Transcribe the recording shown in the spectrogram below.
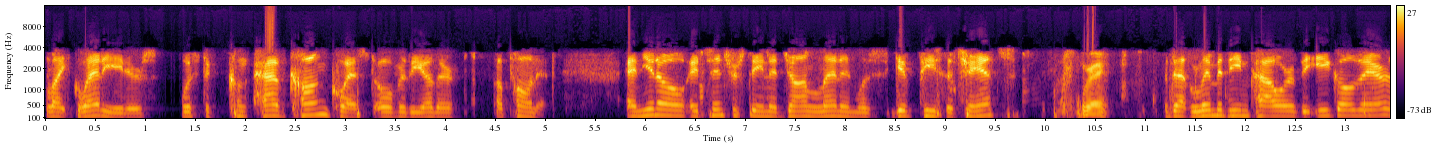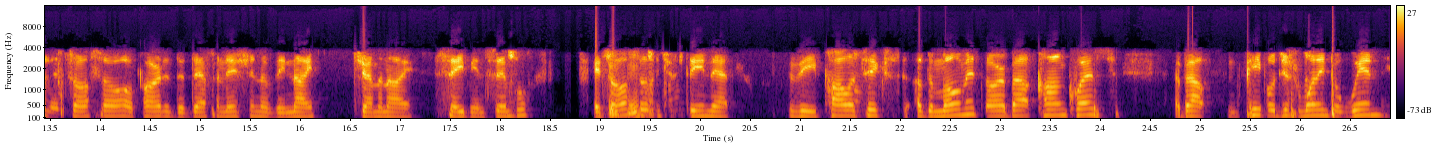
like gladiators, was to con- have conquest over the other opponent. And you know, it's interesting that John Lennon was give peace a chance. Right. That limiting power of the ego there, that's also a part of the definition of the ninth Gemini Sabian symbol. It's mm-hmm. also interesting that the politics of the moment are about conquest, about people just wanting to win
